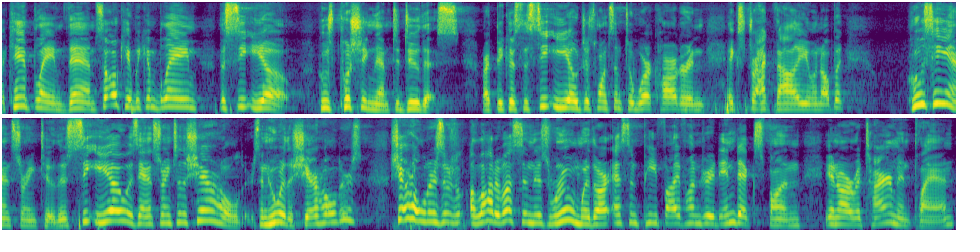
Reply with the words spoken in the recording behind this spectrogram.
I can't blame them. So, okay, we can blame the CEO who's pushing them to do this, right? Because the CEO just wants them to work harder and extract value and all. But Who's he answering to? The CEO is answering to the shareholders. And who are the shareholders? Shareholders, there's a lot of us in this room with our S&P 500 index fund in our retirement plan,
